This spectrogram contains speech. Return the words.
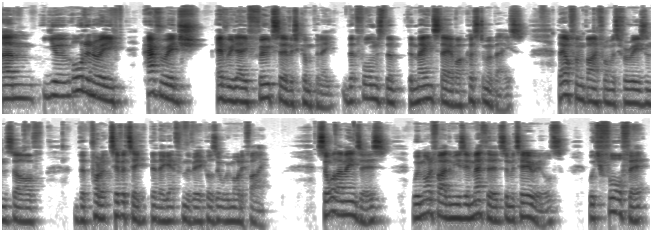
um, your ordinary average everyday food service company that forms the, the mainstay of our customer base, they often buy from us for reasons of the productivity that they get from the vehicles that we modify. So, what that means is we modify them using methods and materials which forfeit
